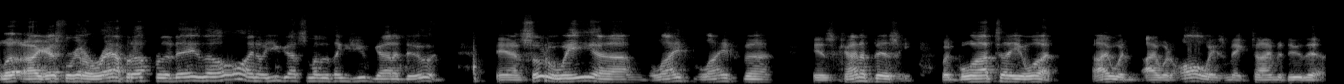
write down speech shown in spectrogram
well, I guess we're going to wrap it up for the day, though. I know you got some other things you've got to do, and and so do we. Uh, life life uh, is kind of busy, but boy, I'll tell you what. I would I would always make time to do this,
